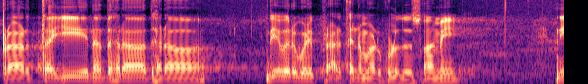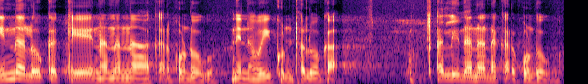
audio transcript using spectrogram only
ಪ್ರಾರ್ಥಯೇನ ಧರಾಧರ. ದೇವರ ಬಳಿ ಪ್ರಾರ್ಥನೆ ಮಾಡಿಕೊಳ್ಳೋದು ಸ್ವಾಮಿ, ನಿನ್ನ ಲೋಕಕ್ಕೆ ನನ್ನನ್ನು ಕರ್ಕೊಂಡೋಗು ನಿನ್ನ ವೈಕುಂಠ ಲೋಕ. ಅಲ್ಲಿ ನನ್ನನ್ನು ಕರ್ಕೊಂಡು ಹೋಗು.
